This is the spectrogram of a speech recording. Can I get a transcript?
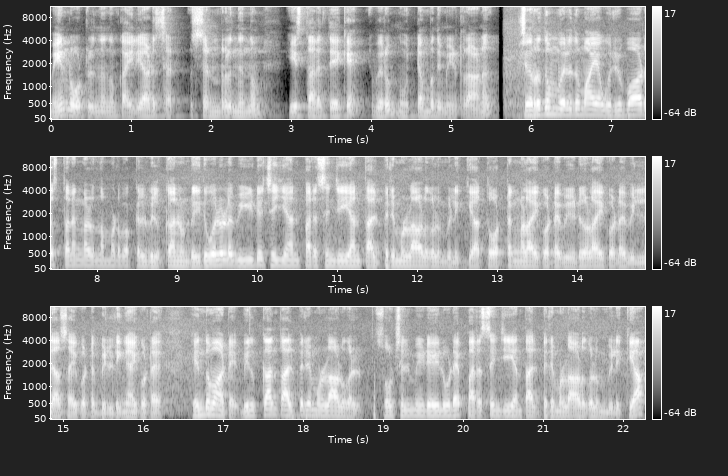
മെയിൻ റോട്ടിൽ നിന്നും കൈലിയാട് സെൻ സെൻട്രലിൽ നിന്നും ഈ സ്ഥലത്തേക്ക് വെറും നൂറ്റമ്പത് മീറ്ററാണ്. ചെറുതും വലുതുമായ ഒരുപാട് സ്ഥലങ്ങൾ നമ്മുടെ പക്കൽ വിൽക്കാനുണ്ട്. ഇതുപോലുള്ള വീഡിയോ ചെയ്യാൻ പരസ്യം ചെയ്യാൻ താല്പര്യമുള്ള ആളുകളും വിളിക്കുക. തോട്ടങ്ങളായിക്കോട്ടെ വീടുകളായിക്കോട്ടെ വില്ലാസ് ആയിക്കോട്ടെ ബിൽഡിംഗ് ആയിക്കോട്ടെ എന്തുമാട്ടെ വിൽക്കാൻ താല്പര്യമുള്ള ആളുകൾ സോഷ്യൽ മീഡിയയിലൂടെ പരസ്യം ചെയ്യാൻ താല്പര്യമുള്ള ആളുകളും വിളിക്കുക.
